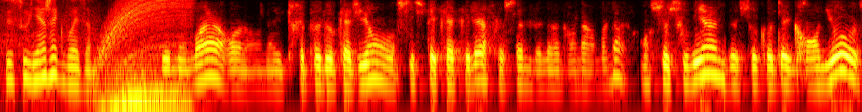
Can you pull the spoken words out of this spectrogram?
se souvient Jacques Voisin. De mémoire, on a eu très peu d'occasions aussi spectaculaires que celle de la Grande Armada. On se souvient de ce côté grandiose,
